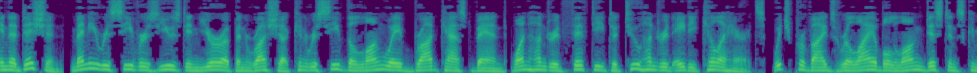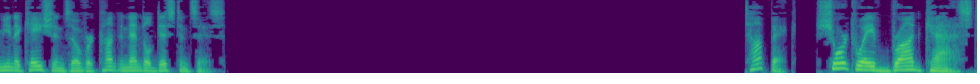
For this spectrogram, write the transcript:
In addition, many receivers used in Europe and Russia can receive the longwave broadcast band 150 to 280 kHz, which provides reliable long-distance communications over continental distances. Topic: Shortwave broadcast.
